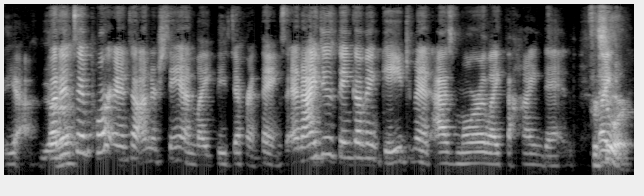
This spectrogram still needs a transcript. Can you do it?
Yeah. But it's important to understand like these different things. And I do think of engagement as more like the hind end. For Like, sure.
